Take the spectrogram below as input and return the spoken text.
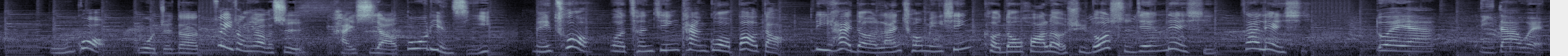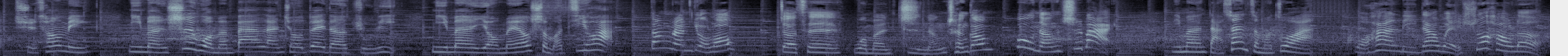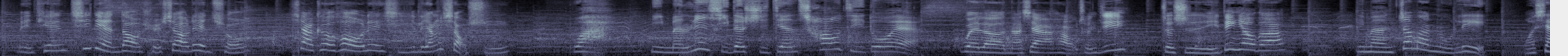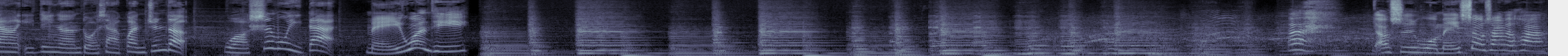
不过我觉得最重要的是还是要多练习。没错，我曾经看过报道，厉害的篮球明星可都花了许多时间练习再练习。对呀，李大伟、许聪明，你们是我们班篮球队的主力。你们有没有什么计划？当然有喽！这次我们只能成功，不能失败。你们打算怎么做啊？我和李大伟说好了，每天七点到学校练球，下课后练习两小时。哇，你们练习的时间超级多耶！为了拿下好成绩，这是一定要的啊！你们这么努力，我想一定能夺下冠军的。我拭目以待，没问题。哎，要是我没受伤的话，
